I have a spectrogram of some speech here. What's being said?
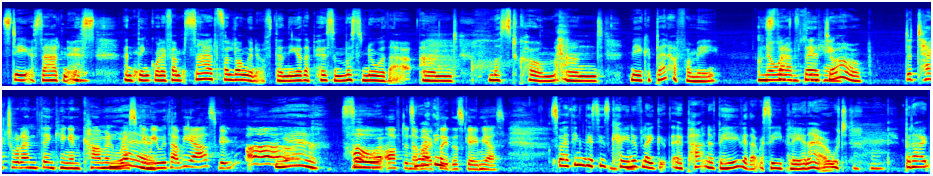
state of sadness and think, well, if I'm sad for long enough, then the other person must know that and must come and make it better for me. Know what I'm thinking. Job. Detect what I'm thinking and come and yeah. rescue me without me asking. Ah. Yeah. So often so have I, I think, played this game, yes. So I think this is kind mm-hmm. of like a pattern of behaviour that we see playing out. Mm-hmm. But I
